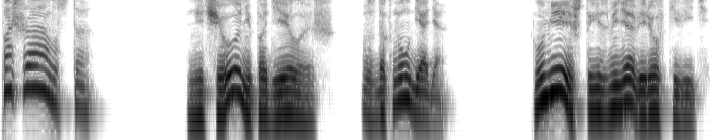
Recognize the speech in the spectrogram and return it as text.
«Пожалуйста». «Ничего не поделаешь», — вздохнул дядя. «Умеешь ты из меня веревки вить,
